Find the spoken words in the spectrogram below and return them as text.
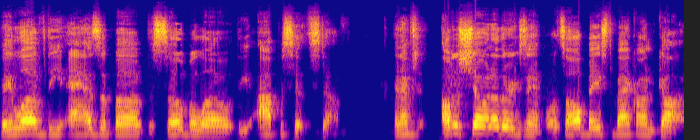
they love the as above, the so below, the opposite stuff. And i will just show another example. It's all based back on God.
